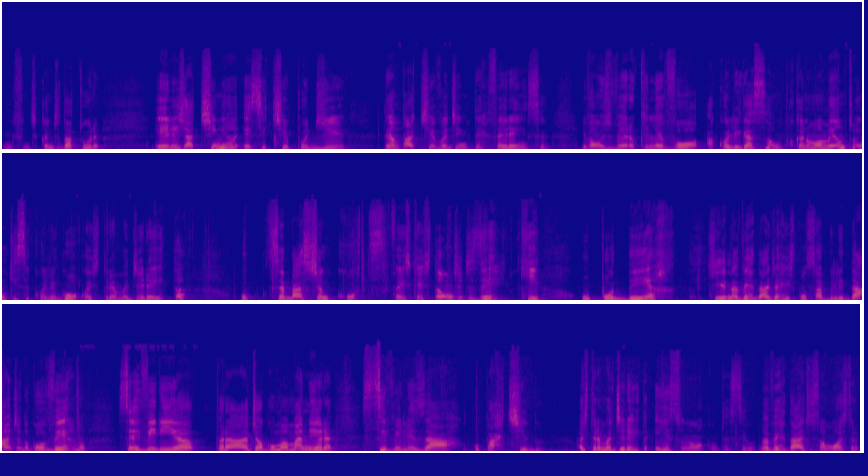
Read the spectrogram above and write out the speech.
enfim, de candidatura, ele já tinha esse tipo de tentativa de interferência. E vamos ver o que levou à coligação. Porque no momento em que se coligou com a extrema-direita, o Sebastian Kurz fez questão de dizer que o poder, que na verdade a responsabilidade do governo, serviria para, de alguma maneira, civilizar o partido, a extrema-direita. E isso não aconteceu. Na verdade, só mostra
